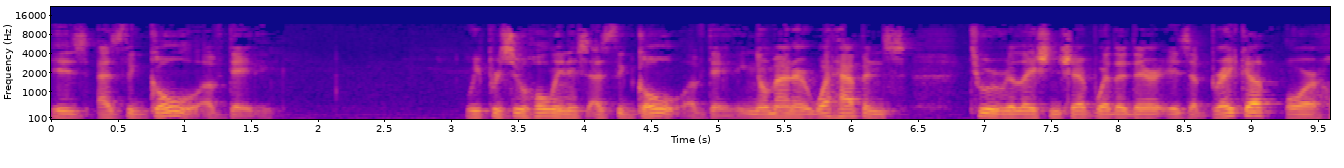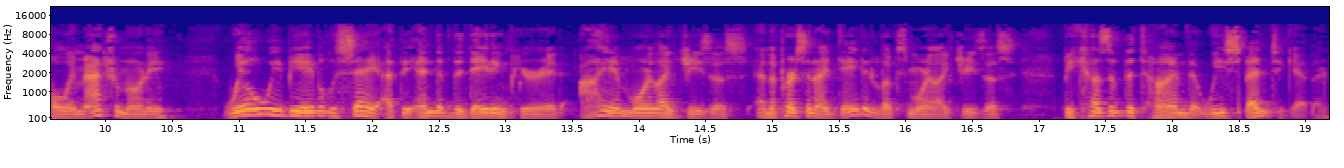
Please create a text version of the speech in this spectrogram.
is as the goal of dating. We pursue holiness as the goal of dating. No matter what happens to a relationship, whether there is a breakup or holy matrimony, will we be able to say at the end of the dating period, I am more like Jesus and the person I dated looks more like Jesus because of the time that we spent together?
